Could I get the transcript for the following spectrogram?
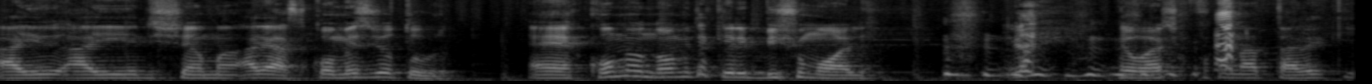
Aí, aí ele chama. Aliás, começo de outubro. É, como é o nome daquele bicho mole? Eu acho que foi a Natália que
